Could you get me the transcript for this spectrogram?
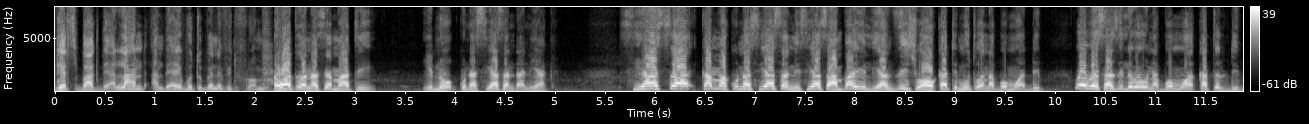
gets back their land and they are able to benefit from it. Na watu wanasema ati you know, kuna siasa ndani yake. Siasa kama kuna siasa ni siasa ambayo ilianzishwa wakati mtu anabomoa dip. Wewe saa zile wewe unabomoa cattle dip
